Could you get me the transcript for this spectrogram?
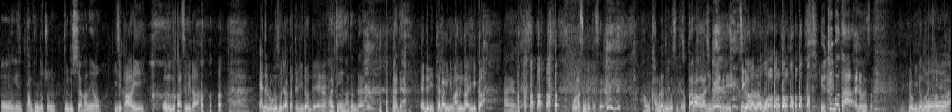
어, 이 단풍도 좀 들기 시작하네요. 이제 가을이 오는 것 같습니다. 애들 노는 소리 아까 네, 들리던데 화이팅 하던데. 애들. 애들이 태박이니 많은 거 아닙니까? 아유, 몰랐으면 좋겠어요. 아, 뭐 카메라 들고 있으면 계속 따라와가지고 애들이 찍어달라고. 유튜버다 이러면서. 네, 여기가 놀이터입니다. 어,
